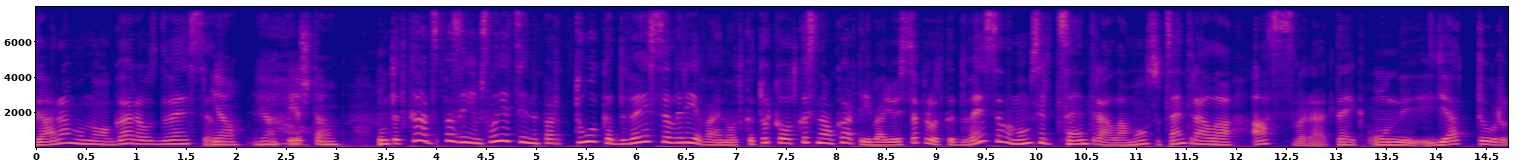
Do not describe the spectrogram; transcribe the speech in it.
garam un no gara uz dvēseli. Jā, jā tieši tā. Un tad kādas pazīmes liecina par to, ka dvēsele ir ievainota, ka tur kaut kas nav kārtībā? Jo es saprotu, ka dvēsele mums ir centrālā, mūsu centrālā asa, varētu teikt. Un, ja tur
